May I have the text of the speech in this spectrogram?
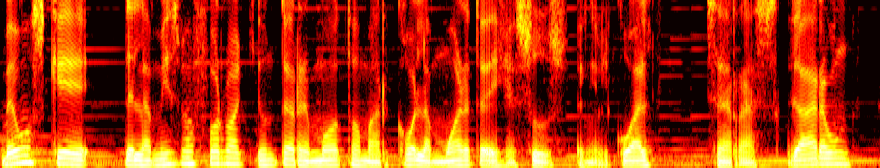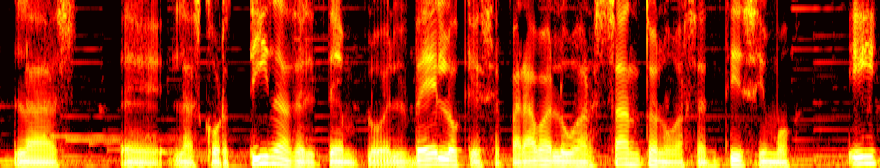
Vemos que de la misma forma que un terremoto marcó la muerte de Jesús, en el cual se rasgaron las, eh, las cortinas del templo, el velo que separaba el lugar santo, el lugar santísimo, y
